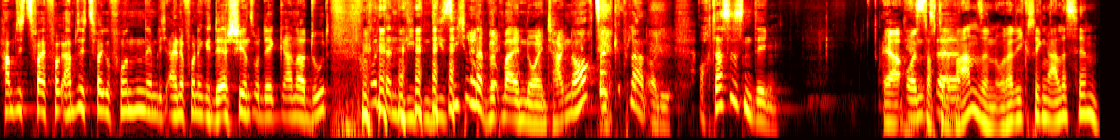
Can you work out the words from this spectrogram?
Haben sich zwei, haben sich zwei gefunden, nämlich eine von den Kardashians und irgendein anderer Dude. Und dann lieben die sich und dann wird mal in neun Tagen eine Hochzeit geplant, Olli. Auch das ist ein Ding. Ja, Das und ist doch der äh, Wahnsinn, oder? Die kriegen alles hin.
